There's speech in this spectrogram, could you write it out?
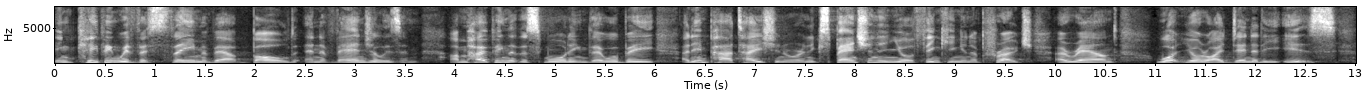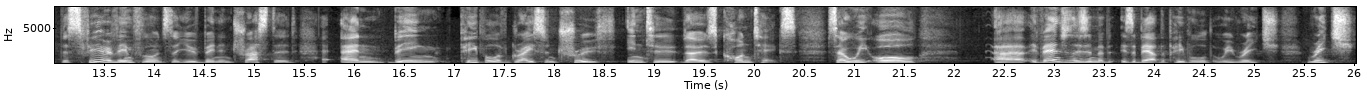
in keeping with this theme about bold and evangelism, I'm hoping that this morning there will be an impartation or an expansion in your thinking and approach around what your identity is, the sphere of influence that you've been entrusted, and being people of grace and truth into those contexts. So we all uh, evangelism is about the people that we reach. Reach,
